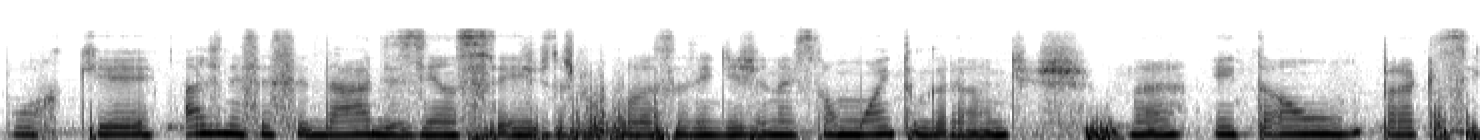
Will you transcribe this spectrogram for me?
porque as necessidades e anseios das populações indígenas são muito grandes, né? Então, para que se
